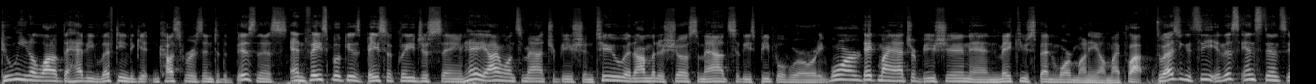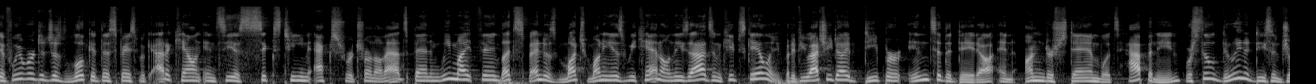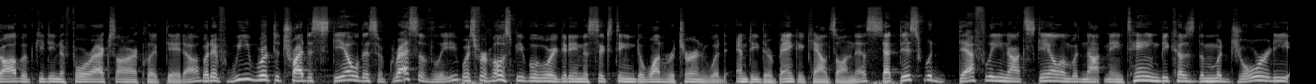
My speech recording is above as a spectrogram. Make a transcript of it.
doing a lot of the heavy lifting to get customers into the business. And Facebook is basically just saying, hey, I want some attribution too, and I'm going to show some ads to these people who are already warm, take my attribution and make you spend more money on my platform. So as you can see in this instance, if we were to just look at this Facebook ad account and see a 16x return on ad spend, we might think, let's spend as much money as we can on these ads and keep scaling. But if you actually dive deeper into the data and understand what's happening, we're still doing a decent job of getting a 4x on our click data. But if we were to try to scale this aggressively, which for most people who are getting a 16 to 1 return would empty their bank accounts on this, that this would definitely not scale and would not maintain because the majority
